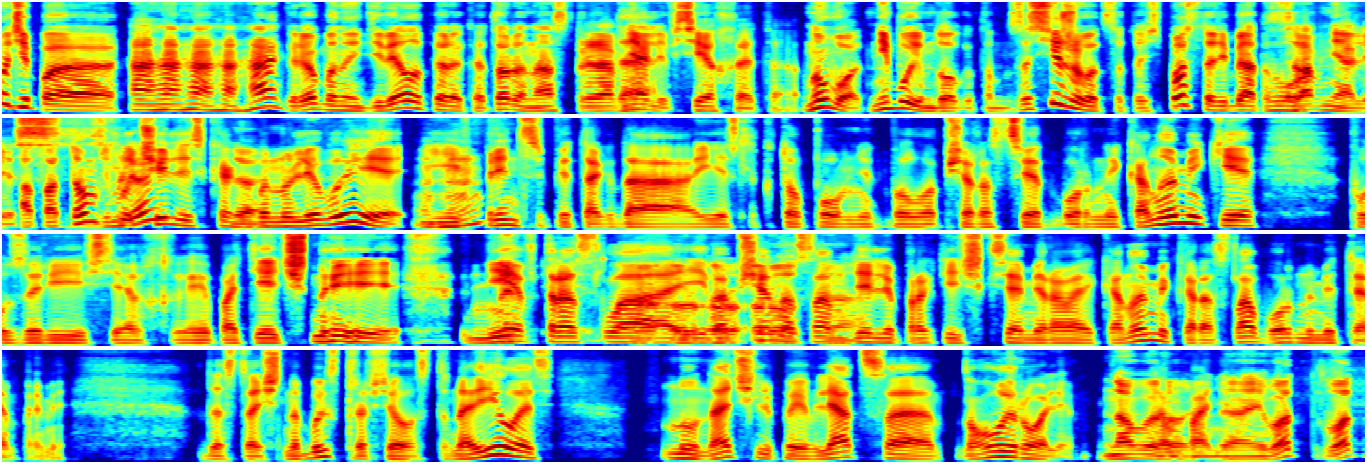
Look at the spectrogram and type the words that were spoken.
Ну, типа, ага-ага-ага, гребаные девелоперы, которые нас приравняли Да. всех это. Ну вот, не будем долго там засиживаться. То есть просто ребята Вот. сравняли А с потом землей. случились как Да. бы нулевые, и, Мгм. в принципе, тогда, если кто помнит, был вообще расцвет бурной экономики, пузыри всех ипотечные, нефть росла, р- и вообще, на самом деле, практически вся мировая экономика росла бурными темпами. Достаточно быстро все восстановилось, ну, начали появляться новые роли. Роль, компании. да. И вот, вот,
